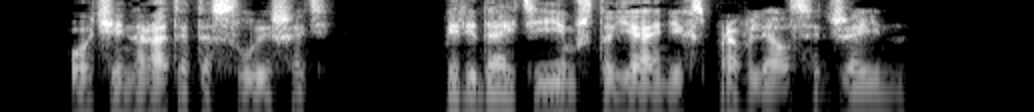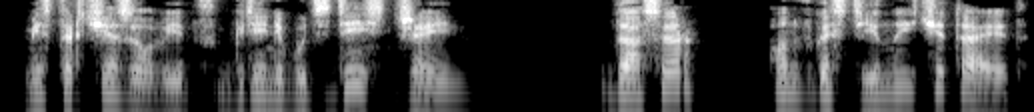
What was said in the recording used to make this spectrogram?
— Очень рад это слышать. Передайте им, что я о них справлялся, Джейн. Мистер Чезлвид где-нибудь здесь, Джейн? — Да, сэр. Он в гостиной читает.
